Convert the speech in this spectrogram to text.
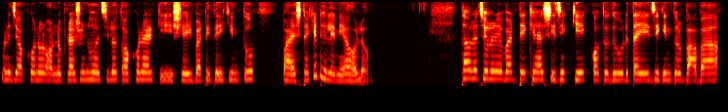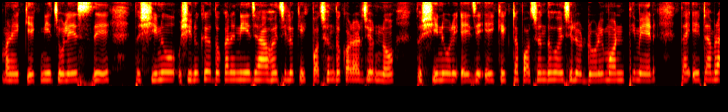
মানে যখন ওর অন্নপ্রাশন হয়েছিল তখন আর কি সেই বাটিতেই কিন্তু পায়েসটাকে ঢেলে নেওয়া হলো। তাহলে চলুন এবার দেখে আসি যে কেক কত দূর। তাই এই যে কিন্তু ওর বাবা মানে কেক নিয়ে চলে এসছে। তো শিনু, শিনুকেও দোকানে নিয়ে যাওয়া হয়েছিল কেক পছন্দ করার জন্য। তো শিনুর এই যে এই কেকটা পছন্দ হয়েছিল ডোরেমন থিমের। তাই এটা আমরা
